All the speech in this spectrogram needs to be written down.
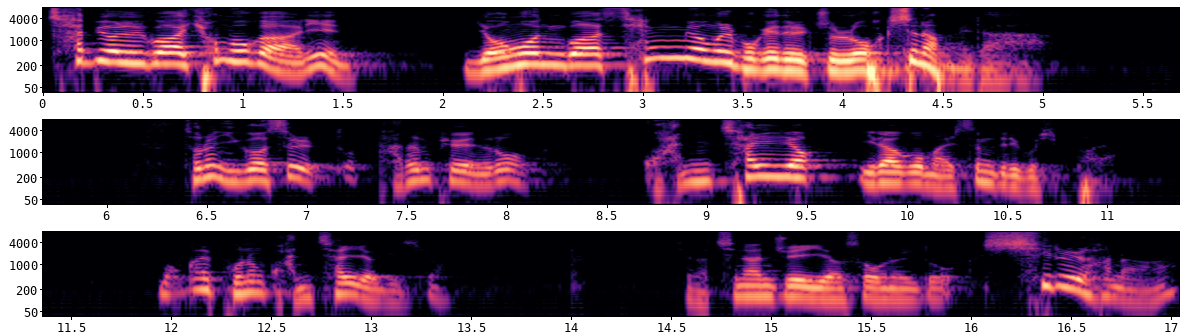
차별과 혐오가 아닌 영혼과 생명을 보게 될 줄로 확신합니다. 저는 이것을 또 다른 표현으로 관찰력이라고 말씀드리고 싶어요. 뭔가를 보는 관찰력이죠. 제가 지난주에 이어서 오늘도 시를 하나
